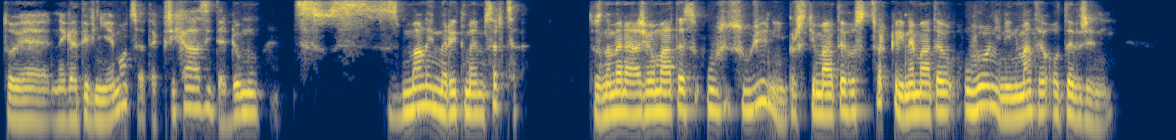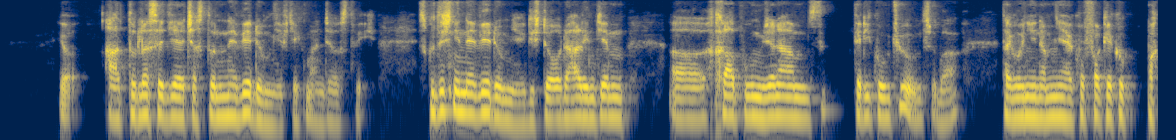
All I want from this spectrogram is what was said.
to je negativní emoce, tak přicházíte domů s, s malým rytmem srdce. To znamená, že ho máte zúžený, prostě máte ho zcvrklý, nemáte ho uvolněný, nemáte ho otevřený. Jo. A tohle se děje často nevědomě v těch manželstvích. Skutečně nevědomě, když to odhalím těm uh, chlapům, ženám, který koučují třeba, tak oni na mě jako fakt jako pak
